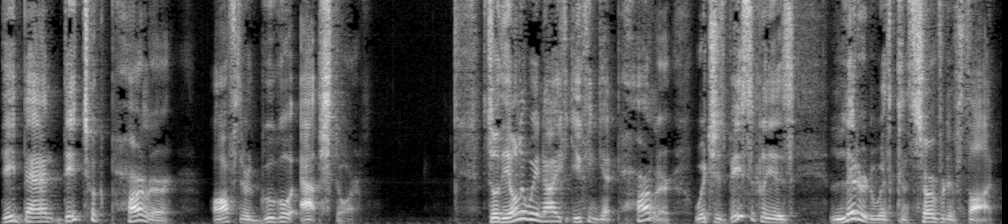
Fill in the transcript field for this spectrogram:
They banned, they took Parler off their Google App Store. So the only way now you can get Parler, which is basically is littered with conservative thought,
